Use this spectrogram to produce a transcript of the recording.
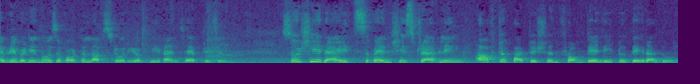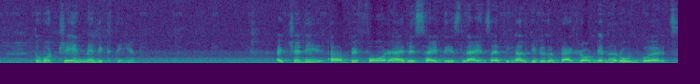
everybody knows about the love story of Heer Ranjha presume so she writes when she is travelling after partition from Delhi to Dehradun तो वो ट्रेन में लिखती हैं। Actually, uh, before I recite these lines, I think I'll give you the background in her own words.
